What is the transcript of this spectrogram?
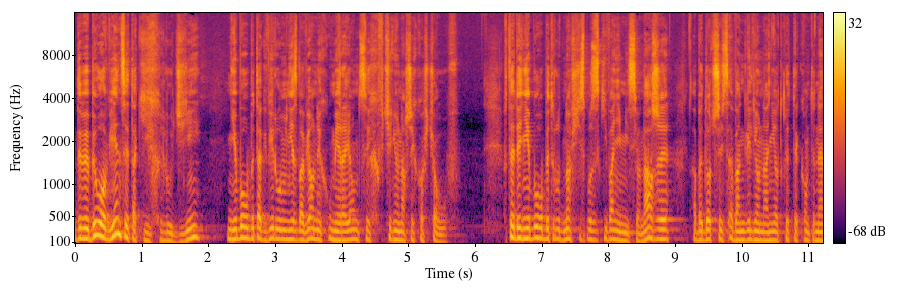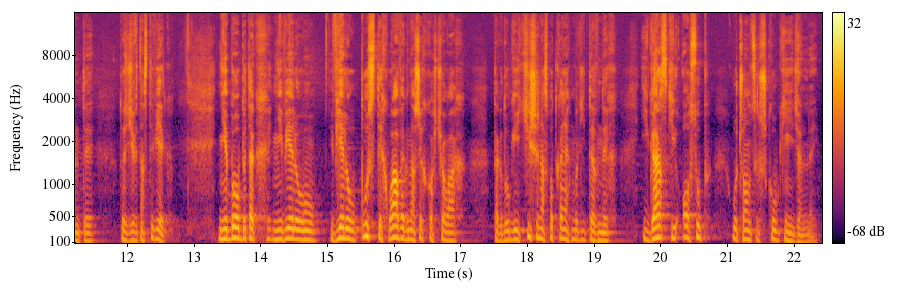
Gdyby było więcej takich ludzi, nie byłoby tak wielu niezbawionych umierających w cieniu naszych kościołów. Wtedy nie byłoby trudności z pozyskiwaniem misjonarzy, aby dotrzeć z Ewangelią na nieodkryte kontynenty. To jest XIX wiek. nie byłoby tak niewielu wielu pustych ławek w naszych kościołach, tak długiej ciszy na spotkaniach modlitewnych i garstki osób uczących szkółki niedzielnej.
